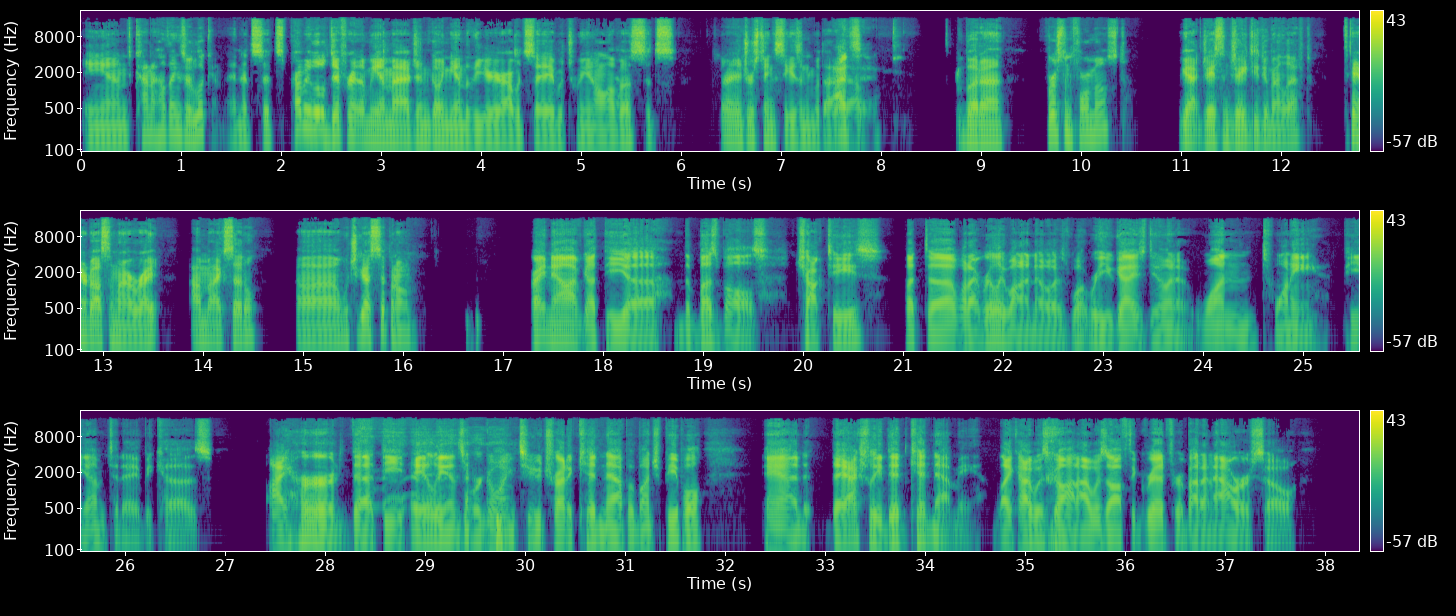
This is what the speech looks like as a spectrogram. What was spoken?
and kind of how things are looking. And it's it's probably a little different than we imagined going into the year. I would say between all of us, it's been an interesting season without a I'd doubt. say. But uh first and foremost, we got Jason JG to my left, Tanner Dawson to my right. I'm Mike Settle. Uh what you guys sipping on? Right now, I've got the uh, the buzz balls, chalk teas. But uh, what I really want to know is what were you guys doing at 1:20 p.m. today? Because I heard that the aliens were going to try to kidnap a bunch of people, and they actually did kidnap me. Like I was gone. I was off the grid for about an hour or so,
